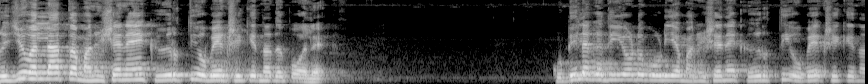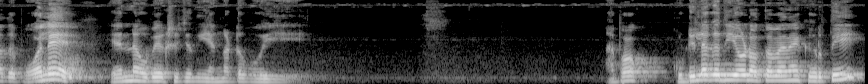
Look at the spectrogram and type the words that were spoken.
ഋജുവല്ലാത്ത മനുഷ്യനെ കീർത്തി ഉപേക്ഷിക്കുന്നത് പോലെ. കുടിലഗതിയോടുകൂടിയ മനുഷ്യനെ കീർത്തി ഉപേക്ഷിക്കുന്നത് പോലെ എന്നെ ഉപേക്ഷിച്ച് നീ എങ്ങോട്ട് പോയി? അപ്പോൾ കുടിലഗതിയോടൊത്തവനെ കീർത്തി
